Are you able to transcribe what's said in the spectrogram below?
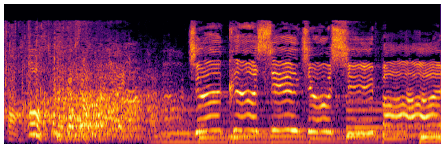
好啊。这颗心就稀巴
